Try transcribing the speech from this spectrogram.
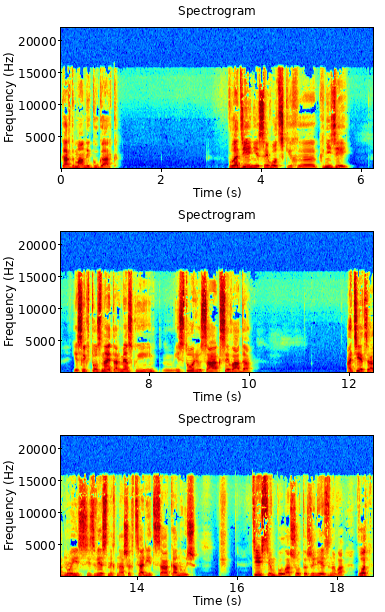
Гардман и Гугарк – владение сейводских э, князей. Если кто знает армянскую историю, Саак Севада, отец одной из известных наших цариц, Саакануш, тестем был Ашота Железного. Вот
